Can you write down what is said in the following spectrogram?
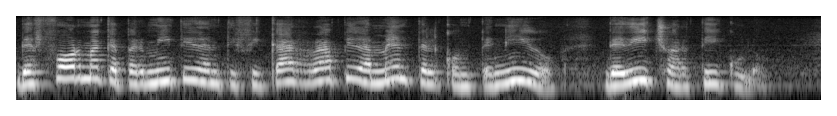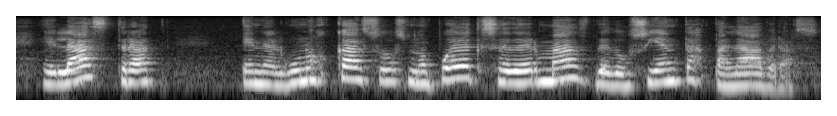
de forma que permite identificar rápidamente el contenido de dicho artículo. El ASTRAT en algunos casos no puede exceder más de 200 palabras.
